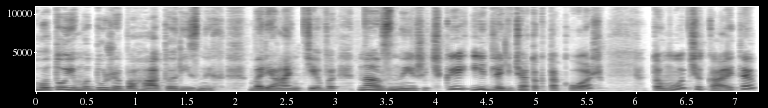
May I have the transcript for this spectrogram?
Готуємо дуже багато різних варіантів на знижечки і для дівчаток також. Тому чекайте.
